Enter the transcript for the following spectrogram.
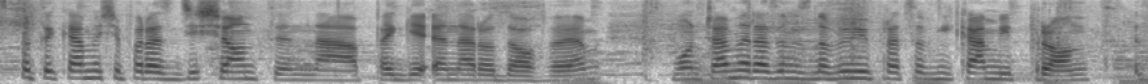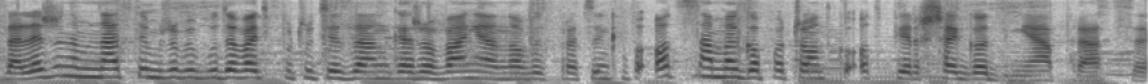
spotykamy się po raz dziesiąty na PGE Narodowym. Włączamy razem z nowymi pracownikami prąd. Zależy nam na tym, żeby budować poczucie zaangażowania nowych pracowników od samego początku, od pierwszego dnia pracy.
